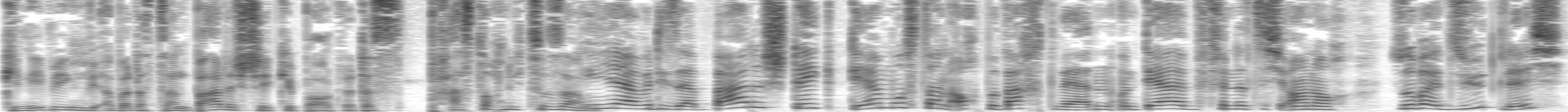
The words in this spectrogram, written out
genehmigen wir aber, dass da ein Badesteg gebaut wird. Das passt doch nicht zusammen. Ja, aber dieser Badesteg, der muss dann auch bewacht werden und der befindet sich auch noch so weit südlich,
